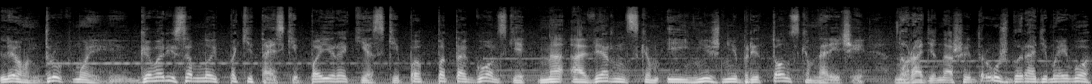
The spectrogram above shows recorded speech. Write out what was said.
Леон, друг мой, говори со мной по-китайски, по-иракесски, по-патагонски, на авернском и нижнебретонском наречии. Но ради нашей дружбы, ради моего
